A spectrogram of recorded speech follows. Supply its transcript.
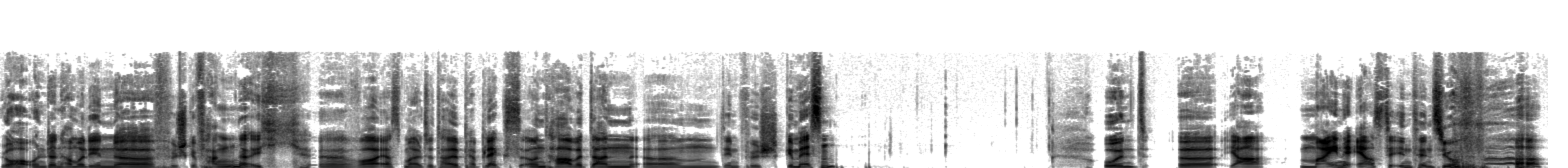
Ja, und dann haben wir den äh, Fisch gefangen. Ich äh, war erstmal total perplex und habe dann ähm, den Fisch gemessen. Und äh, ja, meine erste Intention war,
